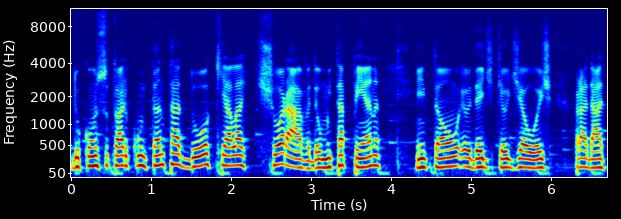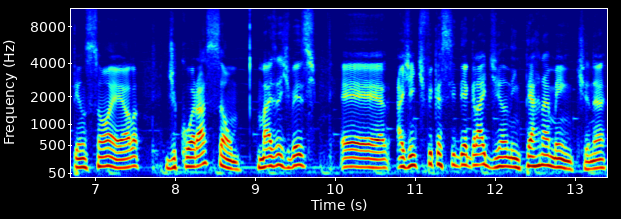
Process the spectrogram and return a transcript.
do consultório com tanta dor que ela chorava, deu muita pena. Então eu dediquei o dia hoje para dar atenção a ela de coração. Mas às vezes é, a gente fica se degladiando internamente, né?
